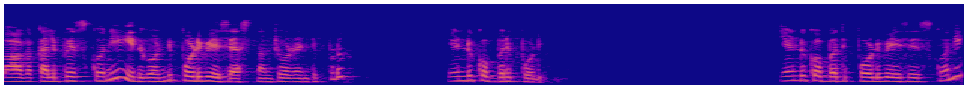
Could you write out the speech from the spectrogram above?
బాగా కలిపేసుకొని ఇదిగోండి పొడి వేసేస్తాను చూడండి ఇప్పుడు. ఎండు కొబ్బరి పొడి. ఎండు కొబ్బరి పొడి వేసేసుకొని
